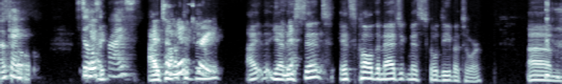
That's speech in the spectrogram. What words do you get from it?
Okay. so Still a surprise? I It's a talked to mystery. I yeah, they sent it's called the Magic Mystical Diva Tour. Um,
